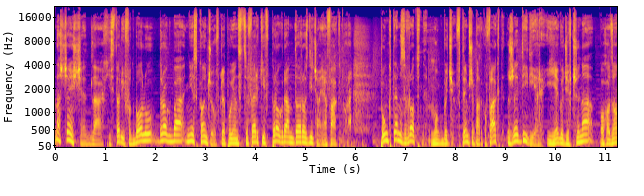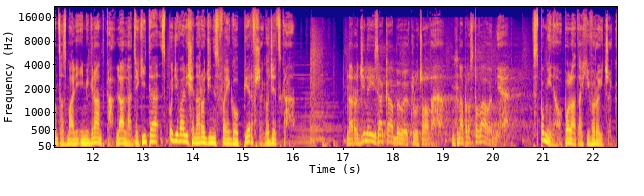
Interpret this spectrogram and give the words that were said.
Na szczęście dla historii futbolu Drogba nie skończył wklepując cyferki w program do rozliczania faktur. Punktem zwrotnym mógł być w tym przypadku fakt, że Didier i jego dziewczyna, pochodząca z Mali imigrantka Lala Diekite, spodziewali się narodzin swojego pierwszego dziecka. Narodziny Izaka były kluczowe. Naprostowały mnie. Wspominał po latach Iworyjczyk.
